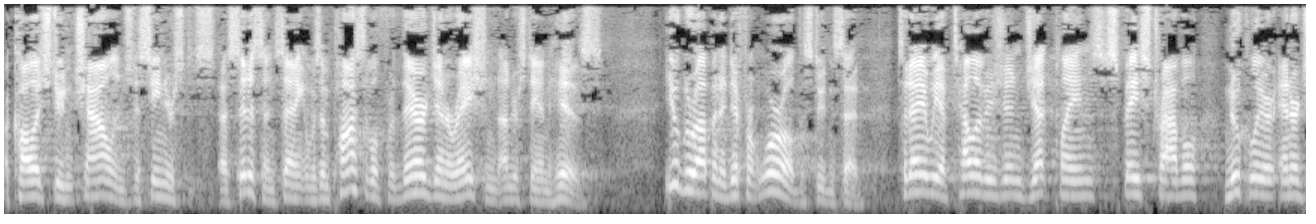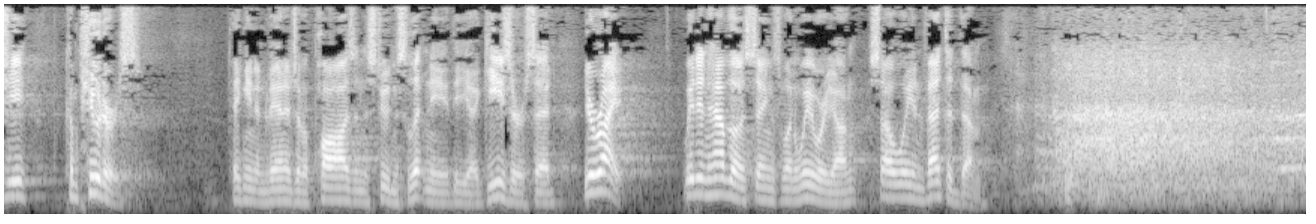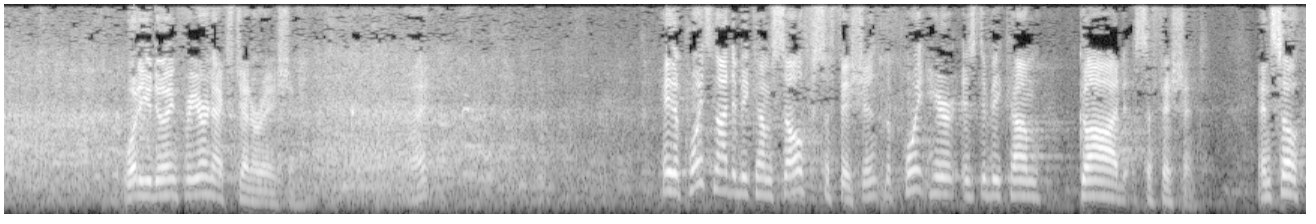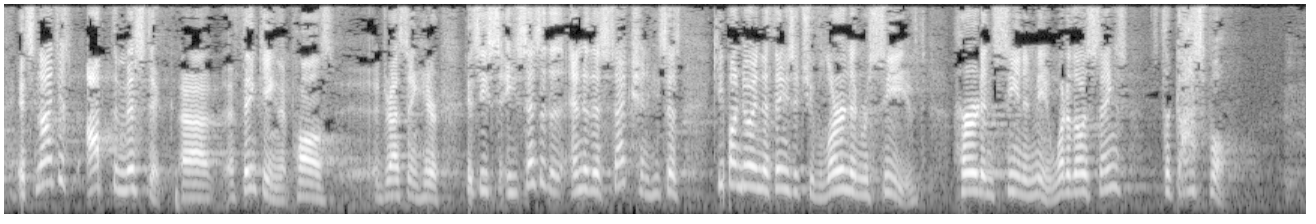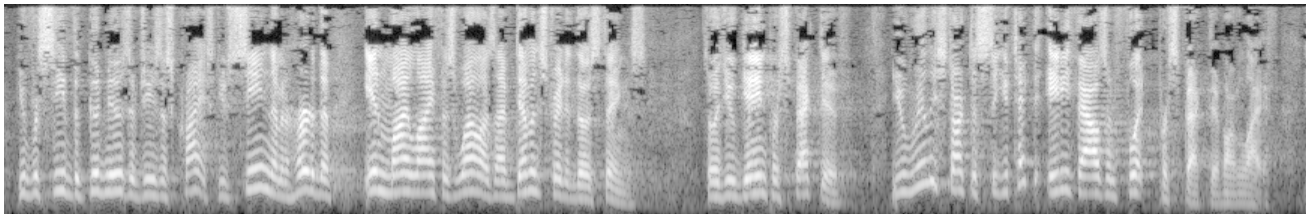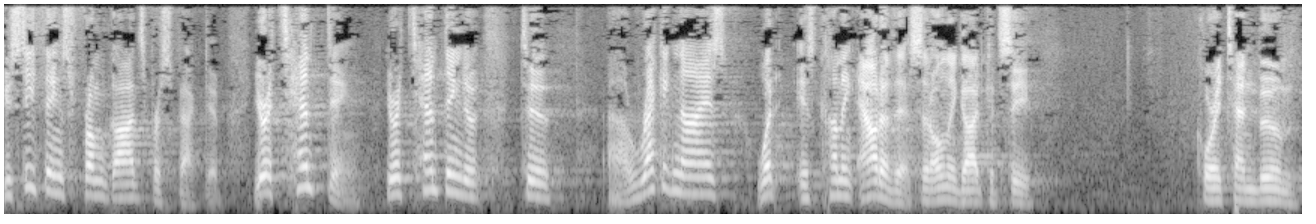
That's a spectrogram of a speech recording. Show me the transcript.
A college student challenged a senior a citizen saying it was impossible for their generation to understand his. You grew up in a different world, the student said. Today we have television, jet planes, space travel, nuclear energy, computers. Taking advantage of a pause in the student's litany, the uh, geezer said, You're right. We didn't have those things when we were young, so we invented them. what are you doing for your next generation? Right? Hey, the point's not to become self-sufficient. The point here is to become God sufficient. And so it's not just optimistic uh, thinking that Paul's addressing here. He, he says at the end of this section, he says, keep on doing the things that you've learned and received heard and seen in me. What are those things? It's the gospel. You've received the good news of Jesus Christ. You've seen them and heard of them in my life as well as I've demonstrated those things. So as you gain perspective, you really start to see, you take the 80,000 foot perspective on life. You see things from God's perspective. You're attempting, you're attempting to, to uh, recognize what is coming out of this that only God could see. Corrie ten Boom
